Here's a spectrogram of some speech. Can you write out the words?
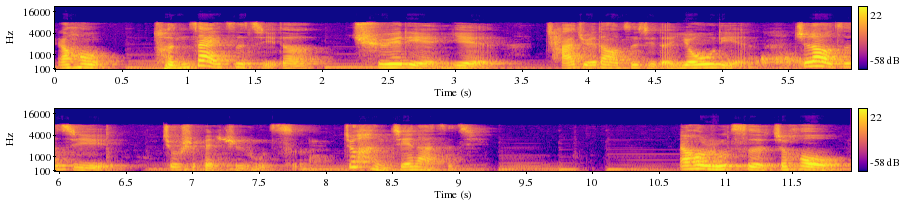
然后存在自己的。缺点也察觉到自己的优点，知道自己就是本是如此，就很接纳自己。然后如此之后，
